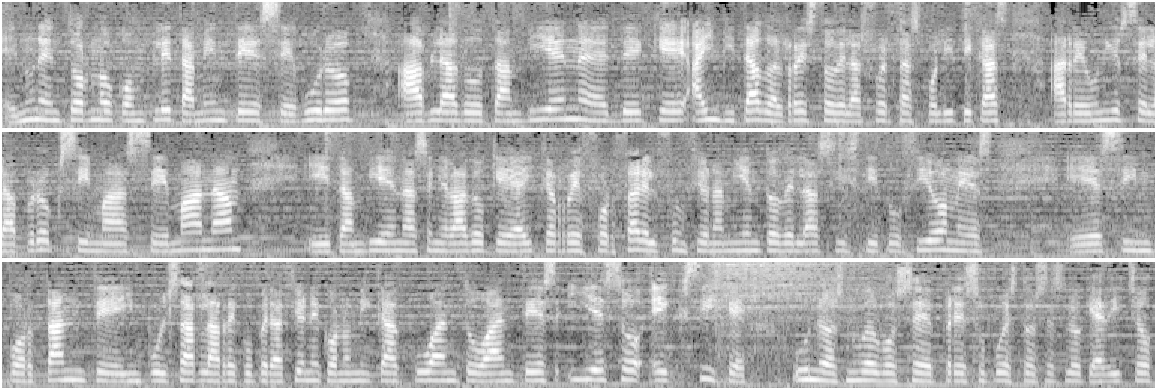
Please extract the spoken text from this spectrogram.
en un entorno completamente seguro. Ha hablado también de que ha invitado al resto de las fuerzas políticas a reunirse la próxima semana y también ha señalado que hay que reforzar el funcionamiento de las instituciones es importante impulsar la recuperación económica cuanto antes y eso exige unos nuevos eh, presupuestos, es lo que ha dicho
